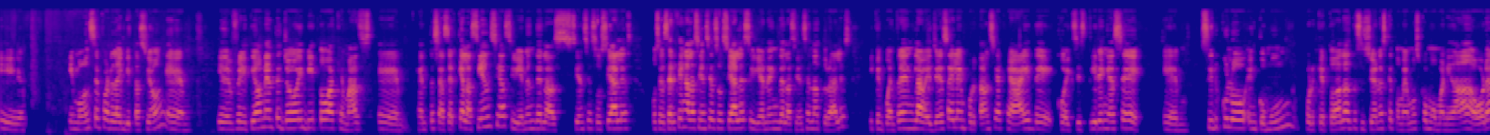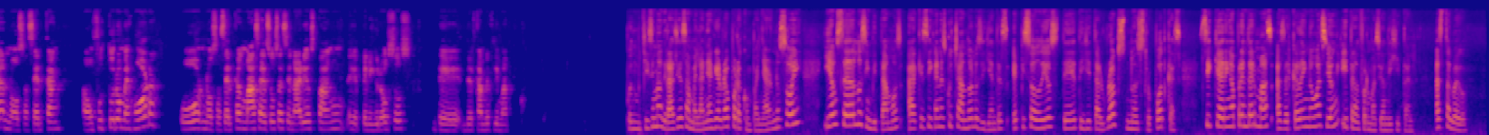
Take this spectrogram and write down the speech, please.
y Monse, por la invitación. Eh, y definitivamente yo invito a que más eh, gente se acerque a la ciencia, si vienen de las ciencias sociales, o se acerquen a las ciencias sociales si vienen de las ciencias naturales, y que encuentren la belleza y la importancia que hay de coexistir en ese eh, círculo en común, porque todas las decisiones que tomemos como humanidad ahora nos acercan a un futuro mejor o nos acercan más a esos escenarios tan eh, peligrosos del cambio climático. Pues muchísimas gracias a Melania Guerra por acompañarnos hoy y a ustedes los invitamos a que sigan escuchando los siguientes episodios de Digital Rocks, nuestro podcast, si quieren aprender más acerca de innovación y transformación digital. Hasta luego.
